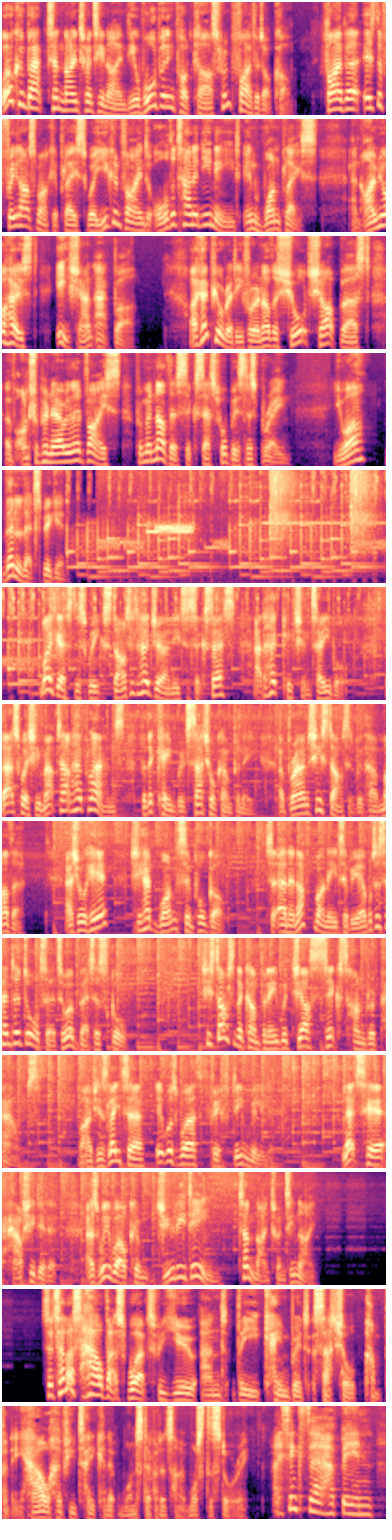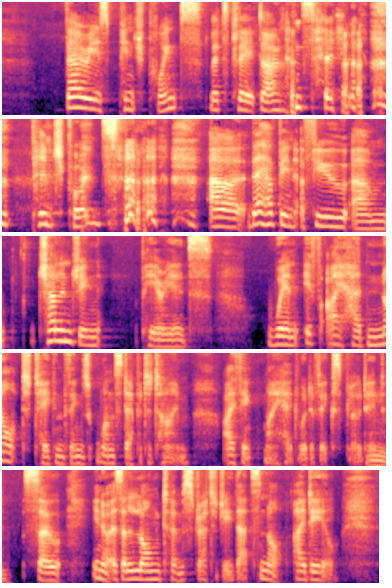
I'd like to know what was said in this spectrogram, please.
Welcome back to 929, the award winning podcast from Fiverr.com. Fiverr is the freelance marketplace where you can find all the talent you need in one place. And I'm your host, Ishan Akbar. I hope you're ready for another short, sharp burst of entrepreneurial advice from another successful business brain. You are? Then let's begin. My guest this week started her journey to success at her kitchen table. That's where she mapped out her plans for the Cambridge Satchel Company, a brand she started with her mother. As you'll hear, she had one simple goal to earn enough money to be able to send her daughter to a better school. She started the company with just £600. Five years later, it was worth 50 million. Let's hear how she did it as we welcome Julie Deane to 929. So tell us how that's worked for you and the Cambridge Satchel Company. How have you taken it one step at a time? What's the story? I think there have been various pinch points. Let's play it down and say pinch points. uh, there have been a few um, challenging periods when, if I had not taken things one step at a time, I think my head would have exploded. Mm. So, you know, as a long term strategy, that's not ideal.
